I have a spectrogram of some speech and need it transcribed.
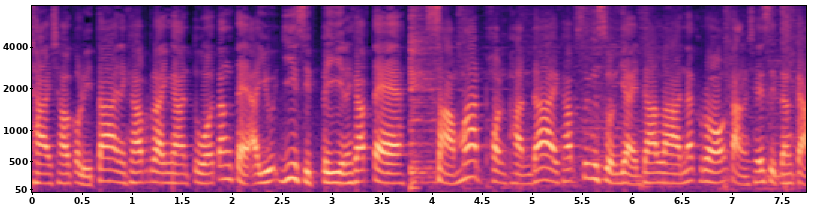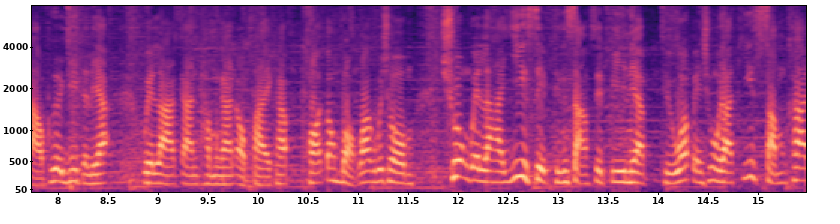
ชายชาวเกาหลีใต้นะครับรายงานตัวตั้งแต่อายุ 20 ปีนะครับแต่สามารถผ่อนผันได้ครับซึ่งส่วนใหญ่ดารานักร้องต่างใช้สิทธิ์ดังกล่าวเพื่อยืดระยะ เวลาการทำงานออกไปครับ เพราะต้องบอกว่าคุณผู้ชม ช่วงเวลา 20-30 ปีเนี่ยถือว่าเป็นช่วงเวลาที่สำคัญ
